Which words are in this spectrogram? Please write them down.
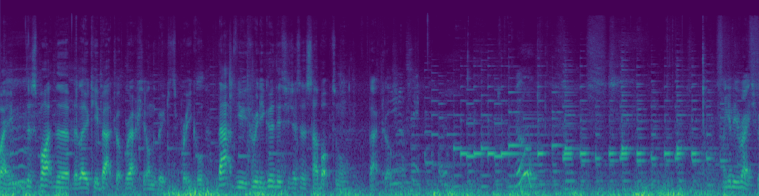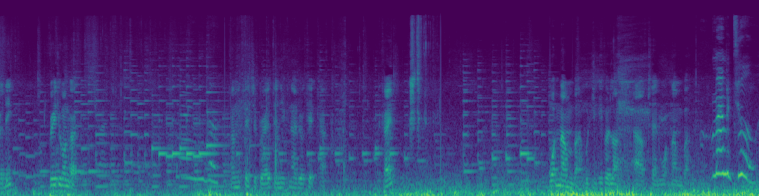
way, despite the, the low-key backdrop, we're actually on the beach. It's pretty cool. That view is really good. This is just a suboptimal backdrop. Ooh. I'll give you a race. Ready? Three, two, one, go. And the pita bread, then you can have your Kit Kat. Okay? What number would you give a lunch out of 10? What number? Number two.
